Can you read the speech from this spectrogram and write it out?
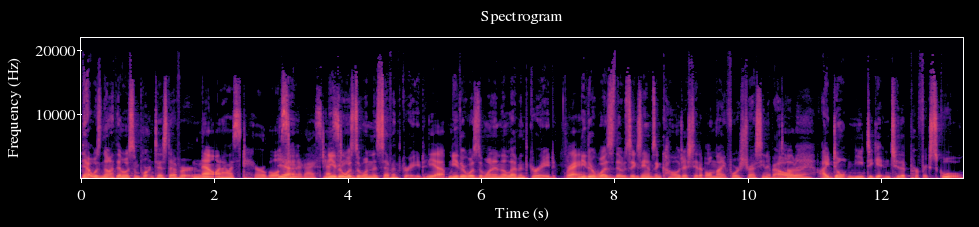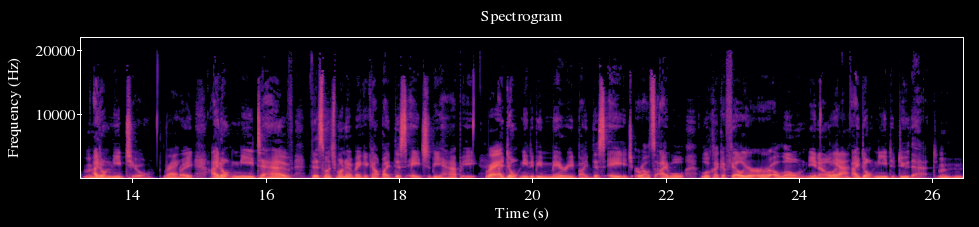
That was not the most important test ever. No. And I was terrible at Yeah. standardized testing. Neither was the one in seventh grade. Yeah. Neither was the one in 11th grade. Right. Neither was those exams in college I stayed up all night for stressing about. Totally. I don't need to get into the perfect school. I don't Mhm. need to, Right. right? I don't need to have this much money in my bank account by this age to be happy. Right. I don't need to be married by this age or else I will look like a failure or alone, you know? Like Yeah. I don't need to do that. Mm-hmm.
